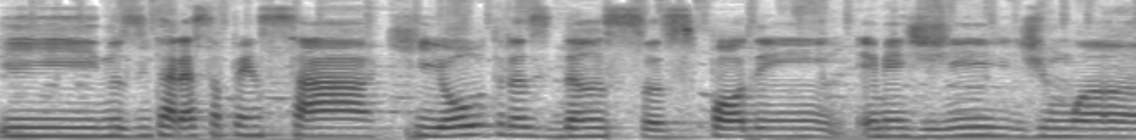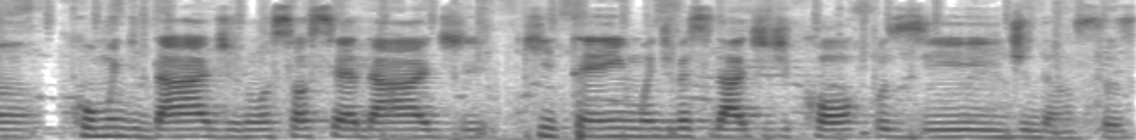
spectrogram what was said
E nos interessa pensar que outras danças podem emergir de uma comunidade, numa sociedade que tem uma diversidade de corpos e de danças.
